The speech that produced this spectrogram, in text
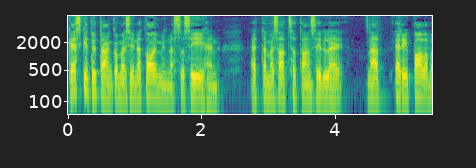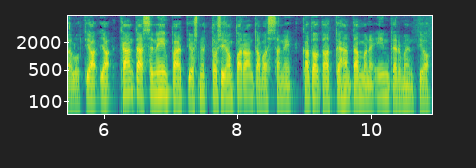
Keskitytäänkö me siinä toiminnassa siihen, että me satsataan silleen nämä eri palvelut ja, ja kääntää se niin päin, että jos nyt tosiaan parantavassa, niin katsotaan, että tehdään tämmöinen interventio,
